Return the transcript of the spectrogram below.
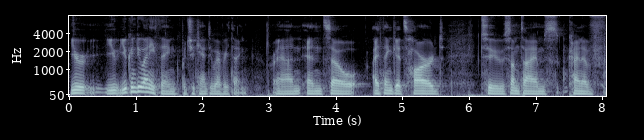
you're you you can do anything, but you can't do everything, and and so I think it's hard to sometimes kind of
